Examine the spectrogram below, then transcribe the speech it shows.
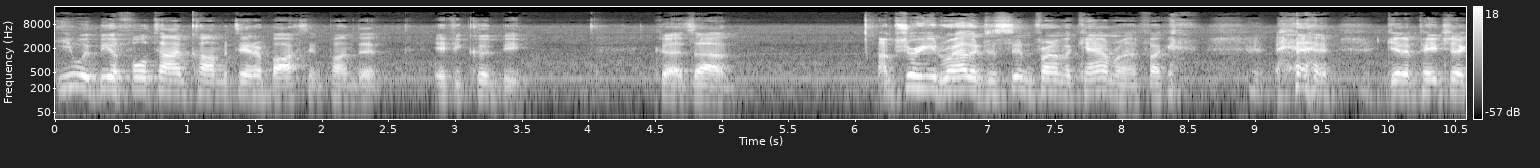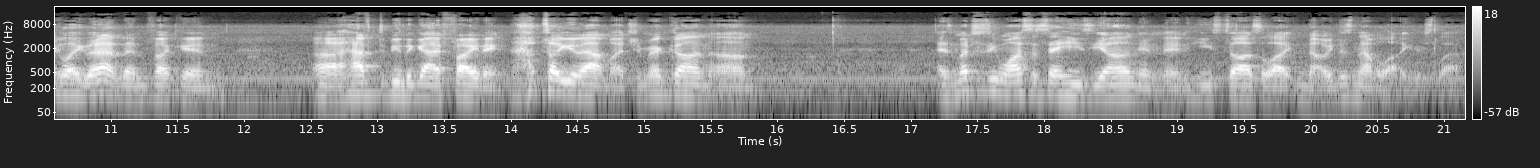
he would be a full time commentator, boxing pundit, if he could be, because uh, I'm sure he'd rather just sit in front of a camera and fucking get a paycheck like that than fucking uh, have to be the guy fighting. I'll tell you that much. Amir Khan, um, as much as he wants to say he's young and, and he still has a lot, no, he doesn't have a lot of years left.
